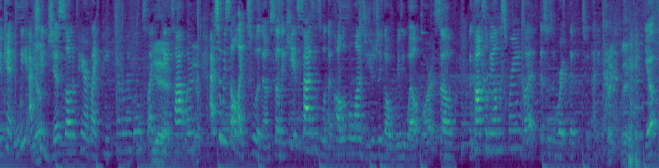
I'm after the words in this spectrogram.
You can't. We actually just sold a pair of like pink Timberland boots, like Yeah. pink toddler. Yeah. Actually, we sold like two of them. So the kid sizes with the colorful ones usually go really well for us. So the comps will be on the screen, but this was a great flip for $2.99. Great flip. Yep.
